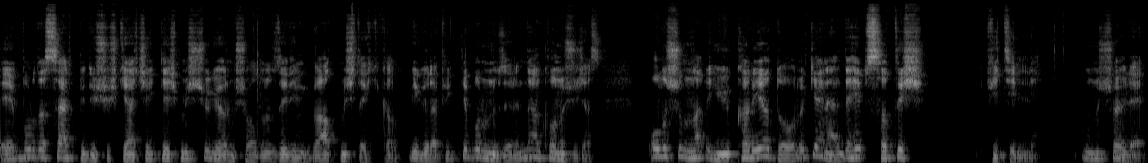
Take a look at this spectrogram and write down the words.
E, burada sert bir düşüş gerçekleşmiş. Şu görmüş olduğunuz dediğim gibi 60 dakikalık bir grafikti. Bunun üzerinden konuşacağız. Oluşumlar yukarıya doğru genelde hep satış fitilli. Bunu şöyle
